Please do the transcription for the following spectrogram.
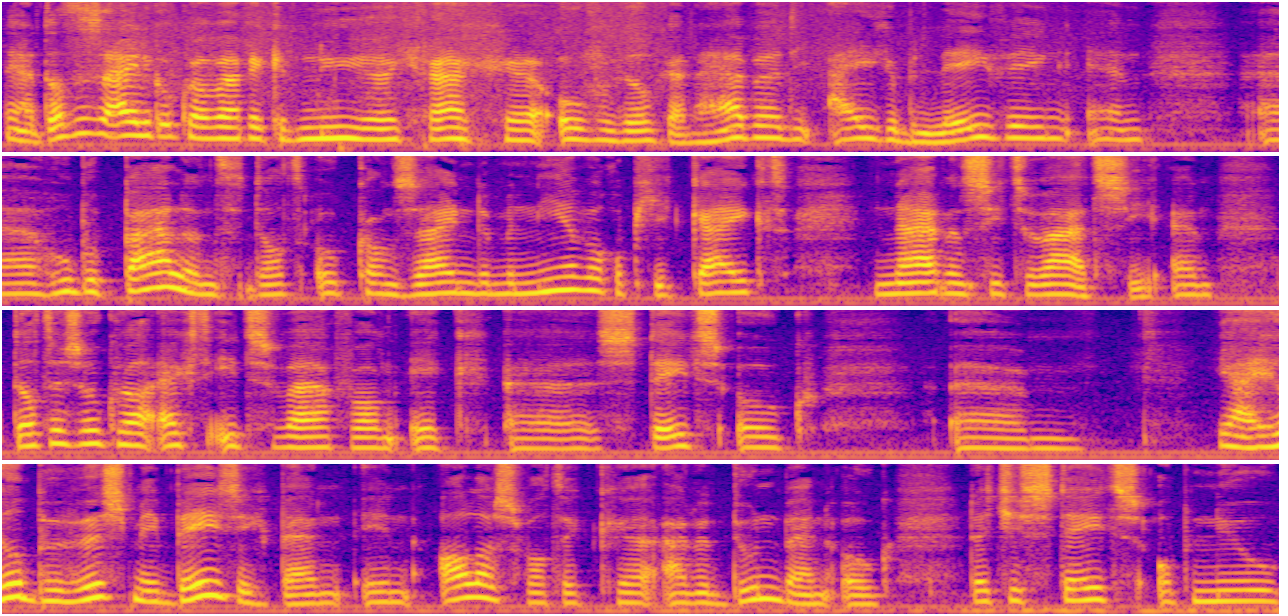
nou ja, dat is eigenlijk ook wel waar ik het nu uh, graag over wil gaan hebben. Die eigen beleving en uh, hoe bepalend dat ook kan zijn, de manier waarop je kijkt naar een situatie. En dat is ook wel echt iets waarvan ik uh, steeds ook um, ja, heel bewust mee bezig ben in alles wat ik uh, aan het doen ben ook. Dat je steeds opnieuw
